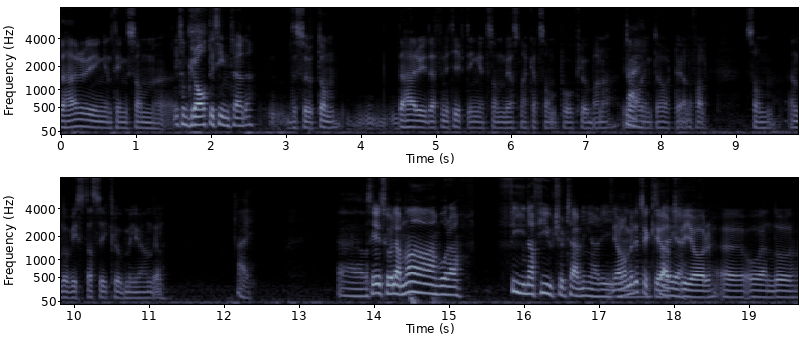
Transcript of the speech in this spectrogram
det här är ingenting som... Eh, liksom gratis inträde? Dessutom. Det här är ju definitivt inget som det har snackats om på klubbarna. Jag Nej. har inte hört det i alla fall. Som ändå vistas i klubbmiljö en del. Nej. Eh, vad säger du, ska vi lämna våra fina Future-tävlingar i Ja men det tycker Sverige? jag att vi gör. Eh, och ändå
